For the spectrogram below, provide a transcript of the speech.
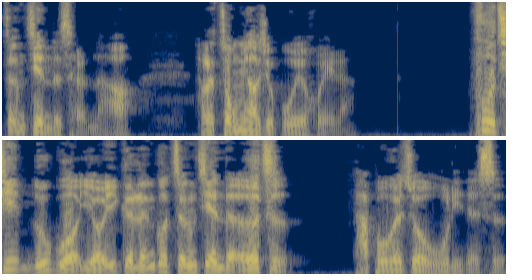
征建的城了啊，他的宗庙就不会毁了。父亲如果有一个能够增建的儿子，他不会做无礼的事。”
